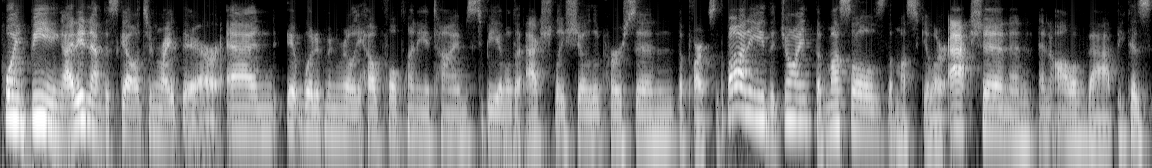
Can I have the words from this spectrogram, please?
point being, I didn't have the skeleton right there. And it would have been really helpful plenty of times to be able to actually show the person the parts of the body, the joint, the muscles, the muscular action, and, and all of that, because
